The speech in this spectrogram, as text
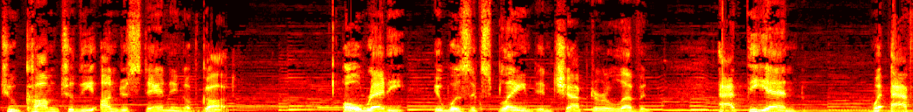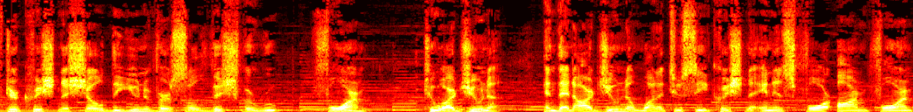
to come to the understanding of God. Already it was explained in chapter 11. At the end, after Krishna showed the universal Vishvarup form to Arjuna, and then Arjuna wanted to see Krishna in his four arm form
